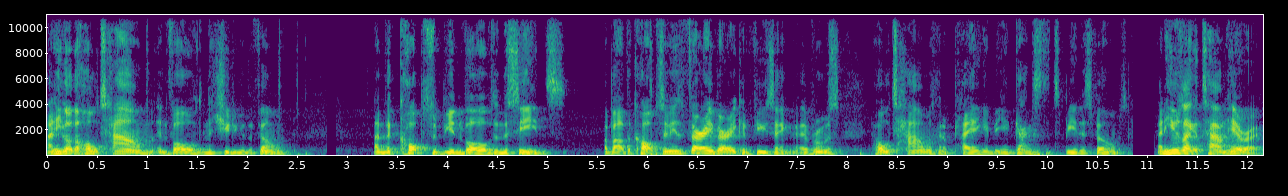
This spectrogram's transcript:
and he got the whole town involved in the shooting of the film, and the cops would be involved in the scenes about the cops. I mean, it's very very confusing. Everyone was the whole town was kind of playing it being a gangster to be in his films, and he was like a town hero,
